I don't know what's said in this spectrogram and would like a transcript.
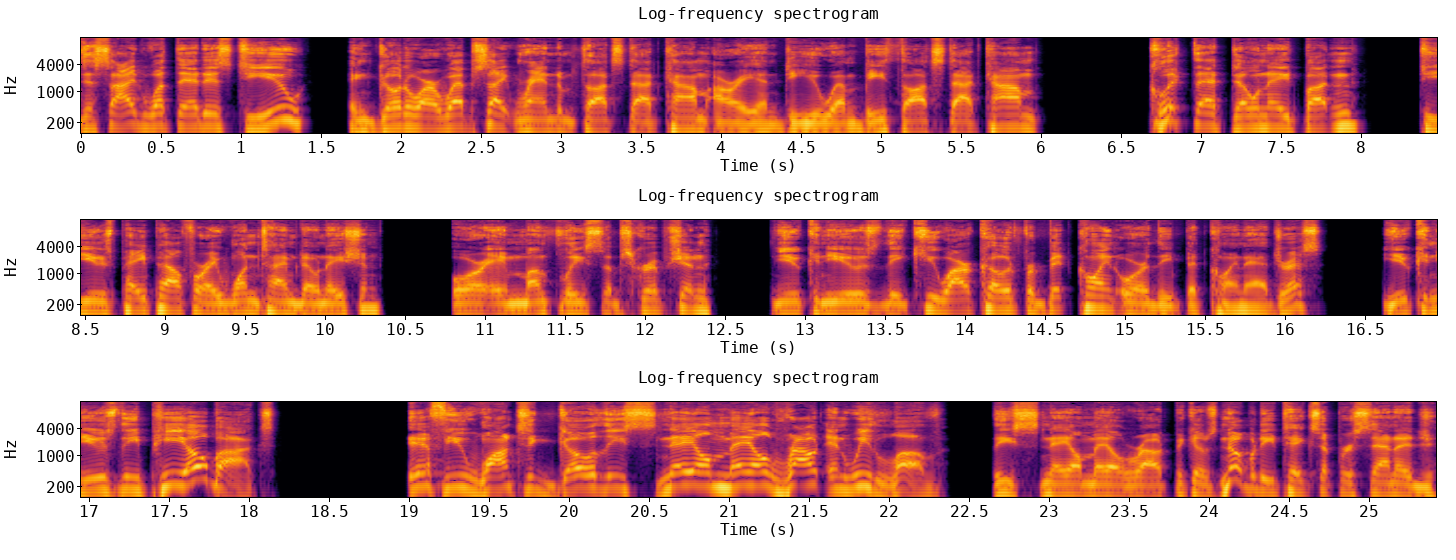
Decide what that is to you and go to our website, randumbthoughts.com, R A N D U M B thoughts.com. Click that donate button to use PayPal for a one time donation or a monthly subscription. You can use the QR code for Bitcoin or the Bitcoin address. You can use the P.O. box if you want to go the snail mail route, and we love the snail mail route because nobody takes a percentage.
